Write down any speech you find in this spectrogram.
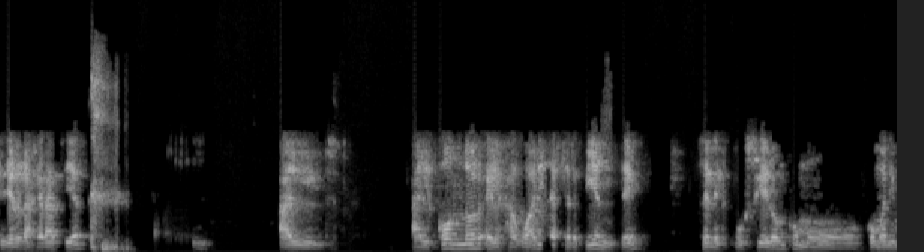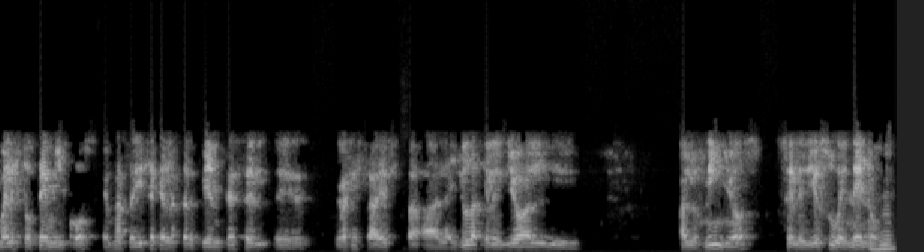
se dieron las gracias al, al cóndor, el jaguar y la serpiente se les pusieron como, como animales totémicos. Es más, se dice que la serpiente, se- eh, gracias a esta, a la ayuda que le dio al, a los niños, se le dio su veneno.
